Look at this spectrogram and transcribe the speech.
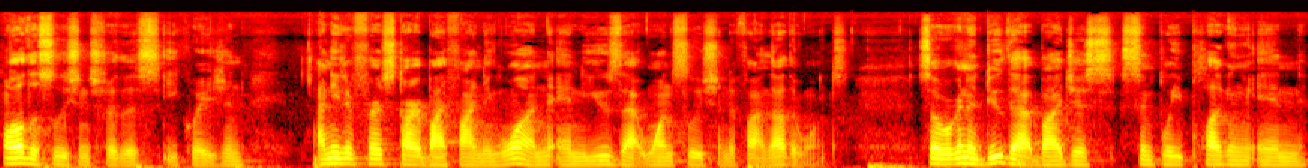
all the solutions for this equation, I need to first start by finding one and use that one solution to find the other ones. So we're going to do that by just simply plugging in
